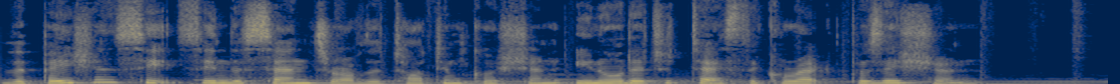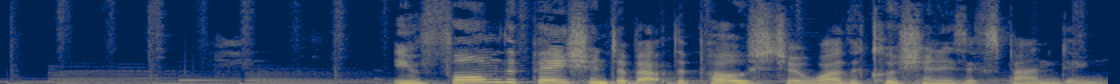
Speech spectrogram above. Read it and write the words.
The patient sits in the center of the Totim cushion in order to test the correct position. Inform the patient about the posture while the cushion is expanding.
